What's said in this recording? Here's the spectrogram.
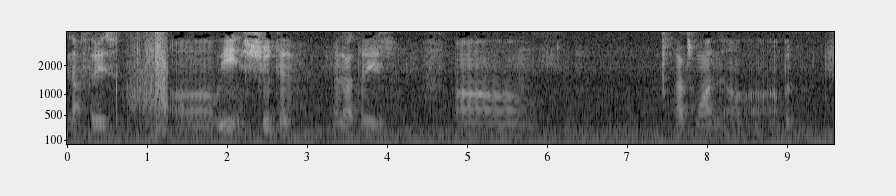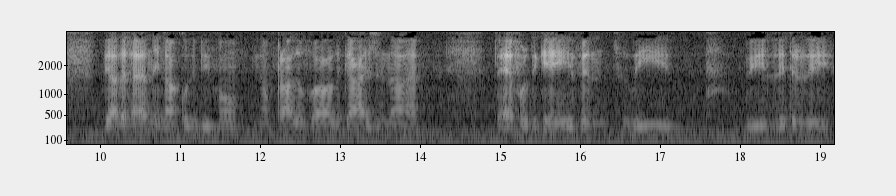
enough threes. Uh, we shoot a lot of threes. Um, that's one. Uh, but the other hand, you know, I couldn't be more, you know, proud of uh, the guys and uh, the effort they gave, and we we literally,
